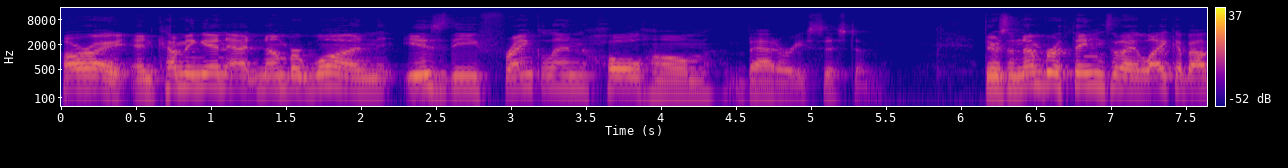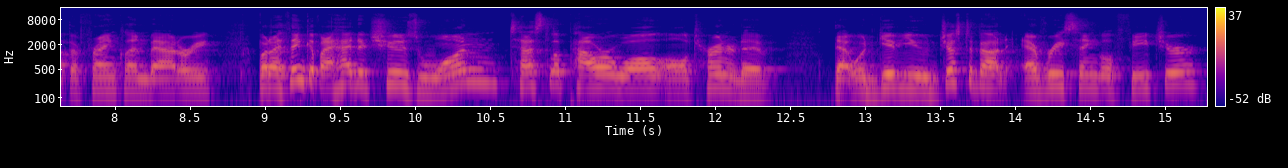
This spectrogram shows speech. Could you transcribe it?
All right, and coming in at number one is the Franklin Whole Home battery system. There's a number of things that I like about the Franklin battery, but I think if I had to choose one Tesla Powerwall alternative that would give you just about every single feature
